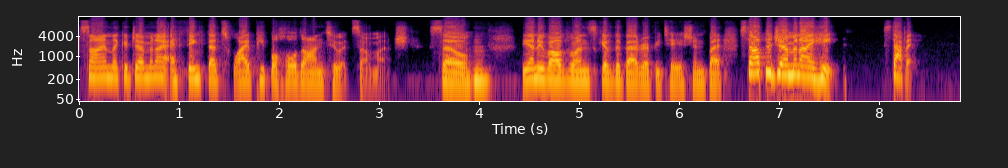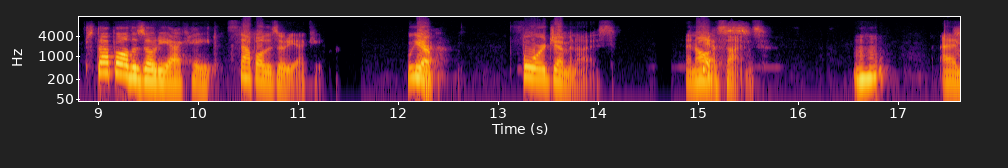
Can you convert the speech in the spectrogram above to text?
sign like a Gemini, I think that's why people hold on to it so much. So Mhm. the unevolved ones give the bad reputation, but stop the Gemini hate. Stop it. Stop all the zodiac hate. Stop all the zodiac hate. We Yeah. are for Geminis and all Yes. the signs. Mhm. And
